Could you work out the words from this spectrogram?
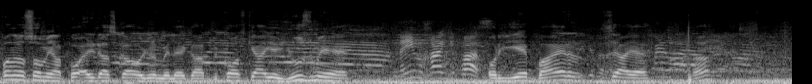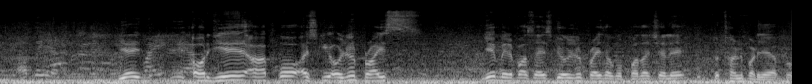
پندرہ سو میں آپ کو ایڈیڈاس کا اوریجنل ملے گا۔ بیکاز کیا یہ یوز میں ہے؟ کے پاس۔ اور یہ باہر سے آیا ہے۔ ہاں؟ یہ اور یہ آپ کو اس کی اوریجنل پرائس یہ میرے پاس ہے۔ اس کی اوریجنل پرائس آپ کو پتہ چلے تو ٹھنڈ پڑ جائے آپ کو۔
